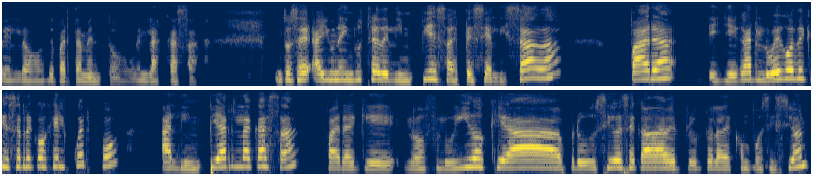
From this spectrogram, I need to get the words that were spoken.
en los departamentos o en las casas. Entonces hay una industria de limpieza especializada para eh, llegar luego de que se recoge el cuerpo a limpiar la casa para que los fluidos que ha producido ese cadáver producto de la descomposición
